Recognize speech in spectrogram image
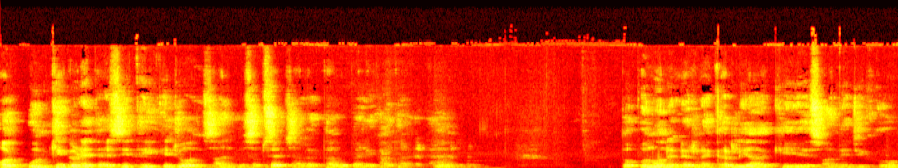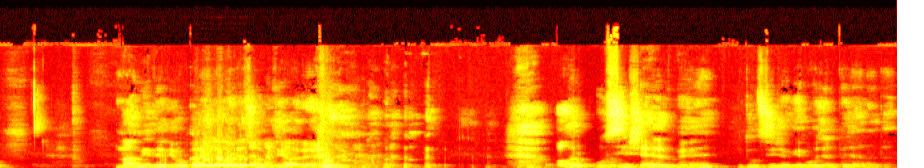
और उनकी गणित ऐसी थी कि जो इंसान को सबसे अच्छा लगता है, वो पहले खाता है। तो उन्होंने निर्णय कर लिया कि ये स्वामी जी को नाम ही दे दिया। करेले वाले स्वामी जी आ रहे हैं। और उसी शहर में दूसरी जगह भोजन पे जाना था।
